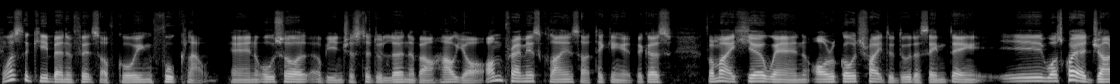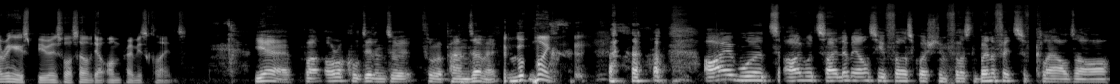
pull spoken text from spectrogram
What's the key benefits of going full cloud? And also, I'll be interested to learn about how your on premise clients are taking it. Because from what I hear, when Oracle tried to do the same thing, it was quite a jarring experience for some of their on premise clients. Yeah, but Oracle didn't do it through a pandemic. Good point. I would I would say let me answer your first question first. The benefits of cloud are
